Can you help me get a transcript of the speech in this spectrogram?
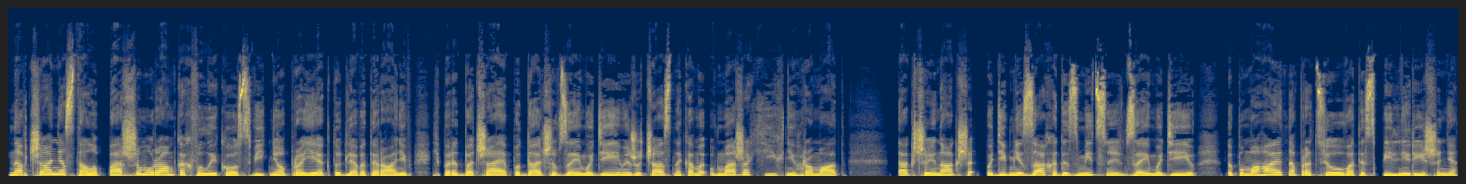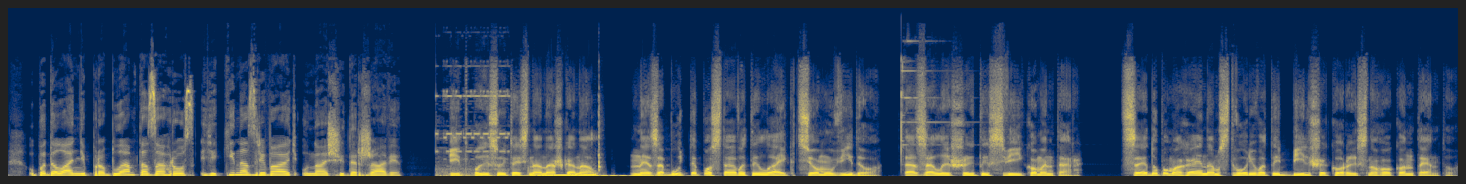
Навчання стало першим у рамках великого освітнього проєкту для ветеранів і передбачає подальшу взаємодію між учасниками в межах їхніх громад. Так чи інакше, подібні заходи зміцнюють взаємодію, допомагають напрацьовувати спільні рішення у подоланні проблем та загроз, які назрівають у нашій державі. Підписуйтесь на наш канал. Не забудьте поставити лайк цьому відео та залишити свій коментар. Це допомагає нам створювати більше корисного контенту.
